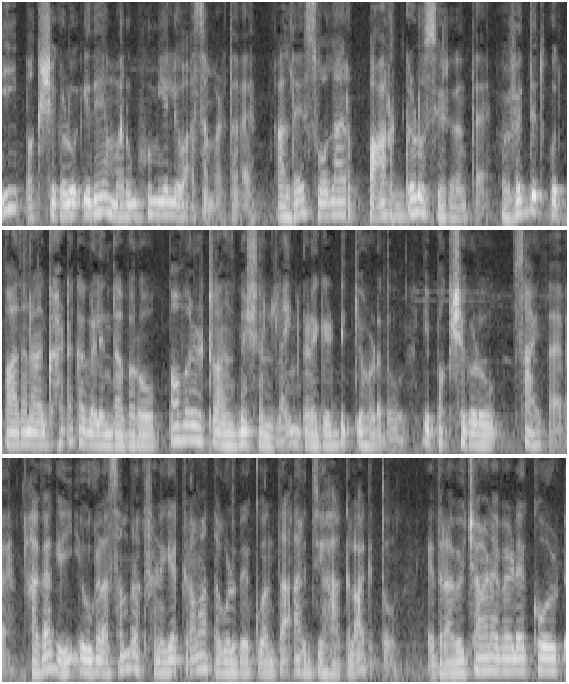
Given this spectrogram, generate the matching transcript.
ಈ ಪಕ್ಷಿಗಳು ಇದೇ ಮರುಭೂಮಿಯಲ್ಲಿ ವಾಸ ಮಾಡ್ತವೆ. ಅಲ್ಲದೆ ಸೋಲಾರ್ ಪಾರ್ಕ್ಗಳು ಸೇರಿದಂತೆ ವಿದ್ಯುತ್ ಉತ್ಪಾದನಾ ಘಟಕಗಳಿಂದ ಬರೋ ಪವರ್ ಟ್ರಾನ್ಸ್ಮಿಷನ್ ಲೈನ್ಗಳಿಗೆ ಡಿಕ್ಕಿ ಹೊಡೆದು ಈ ಪಕ್ಷಿಗಳು ಸಾಯ್ತಾ ಇವೆ. ಹಾಗಾಗಿ ಇವುಗಳ ಸಂರಕ್ಷಣೆಗೆ ಕ್ರಮ ತಗೊಳ್ಬೇಕು ಅಂತ ಅರ್ಜಿ ಹಾಕಲಾಗಿತ್ತು. ಇದರ ವಿಚಾರಣೆ ವೇಳೆ ಕೋರ್ಟ್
